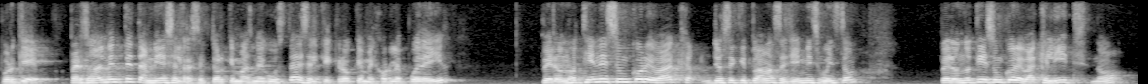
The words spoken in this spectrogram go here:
porque personalmente también es el receptor que más me gusta, es el que creo que mejor le puede ir, pero no tienes un coreback, yo sé que tú amas a James Winston, pero no tienes un coreback elite, ¿no?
